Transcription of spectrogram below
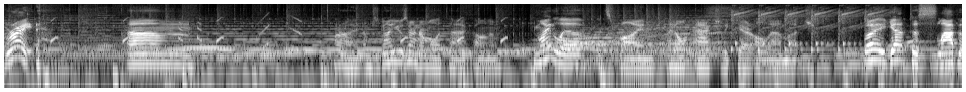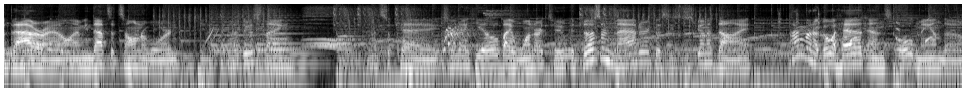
Great! um. Alright, I'm just gonna use our normal attack on him. He might live, it's fine. I don't actually care all that much. But you get to slap a bat around. I mean, that's its own reward. You know, gonna do his thing. Okay. He's gonna heal by one or two. It doesn't matter, because he's just gonna die. I'm gonna go ahead and... Old man, though.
